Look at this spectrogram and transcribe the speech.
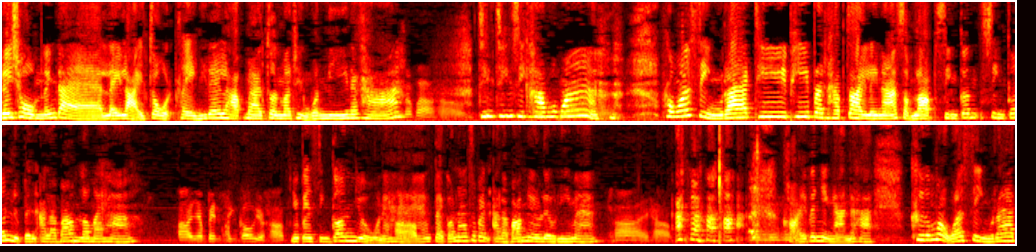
ได้ชมตั้งแต่หลาย ๆ โจทย์เพลงที่ได้รับมาจนมาถึงวันนี้นะคะหรือเปล่าครับ จริง ๆ สิคะเพราะว่า เพราะว่าสิ่งแรกที่พี่ประทับใจเลยนะสำหรับซิงเกิลซิงเกิลหรือเป็นอัลบั้มแล้วไหมคะอ่ายังเป็นซิงเกิลอยู่ครับ ยังเป็นซิงเกิลอยู่นะคะครับแต่ก็น่าจะเป็นอัลบั้มเร็วๆนี้ไหม ใช่ครับ ขอให้เป็นอย่างนั้นนะคะ คือต้องบอกว่าสิ่งแรก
